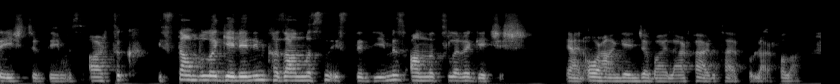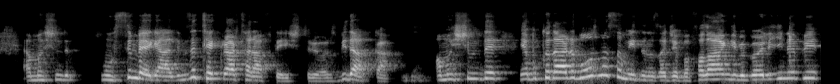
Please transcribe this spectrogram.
değiştirdiğimiz, artık İstanbul'a gelenin kazanmasını istediğimiz anlatılara geçiş. Yani Orhan Gencebaylar, Ferdi Tayfurlar falan. Ama şimdi Muhsin Bey'e geldiğimizde tekrar taraf değiştiriyoruz. Bir dakika. Ama şimdi ya bu kadar da bozmasa mıydınız acaba falan gibi böyle yine bir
